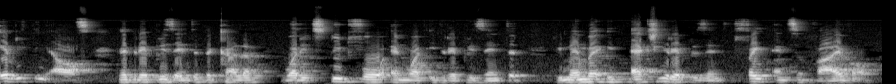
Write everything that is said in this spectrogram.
everything else that represented the color, what it stood for and what it represented. Remember, it actually represented faith and survival.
